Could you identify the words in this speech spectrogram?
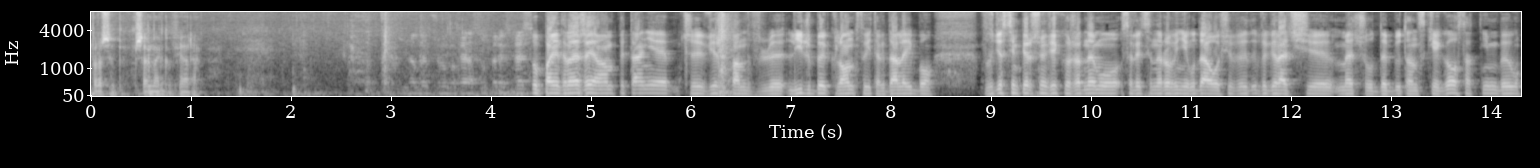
proszę Przemek Ofiara. Panie trenerze, ja mam pytanie, czy wierzy pan w liczby, klątwy i tak dalej, bo w XXI wieku żadnemu selekcjonerowi nie udało się wy- wygrać e, meczu debiutanckiego. Ostatnim był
